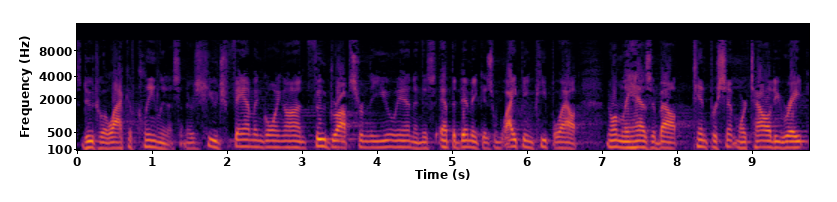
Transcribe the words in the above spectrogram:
It's due to a lack of cleanliness. And there's huge famine going on, food drops from the UN, and this epidemic is wiping people out. Normally has about 10% mortality rate.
